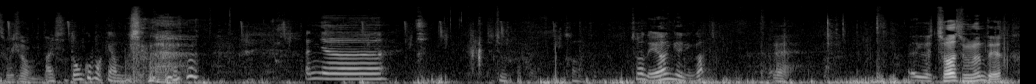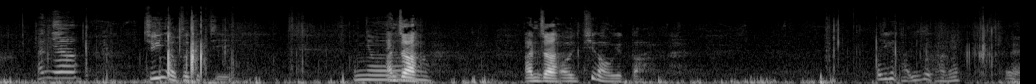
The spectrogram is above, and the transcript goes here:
정신없네. 아씨 똥꼬밖에 안 보시네. 안녕. 저쪽으로 가봐요. 전 애완견인가? 아, 이거 좋아 죽는데요? 안녕. 주인이 없었겠지. 안녕. 앉아. 앉아. 어, 티 나오겠다. 어, 이게 다, 이게 다네. 네.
